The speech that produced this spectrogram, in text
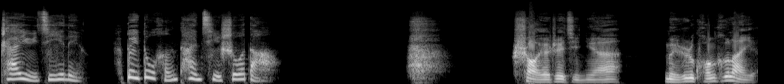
柴宇机灵，对杜恒叹气说道。少爷这几年每日狂喝烂饮，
